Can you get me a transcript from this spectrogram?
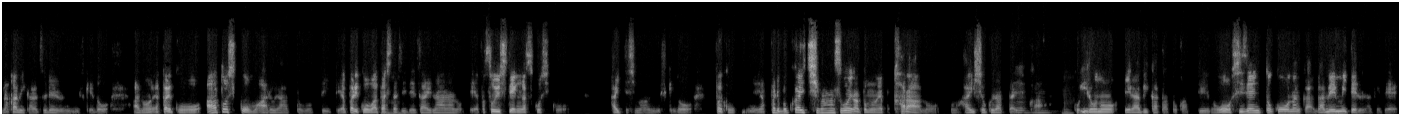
中身からずれるんですけど、あの、やっぱりこう、アート思考もあるなと思っていて、やっぱりこう、私たちデザイナーなので、やっぱそういう視点が少しこう、入ってしまうんですけど、ぱりこう、ね、やっぱり僕が一番すごいなと思うのは、やっぱカラーのこの配色だったりとか、うんこう色の選び方とかっていうのを自然とこうなんか画面見てるだけで、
